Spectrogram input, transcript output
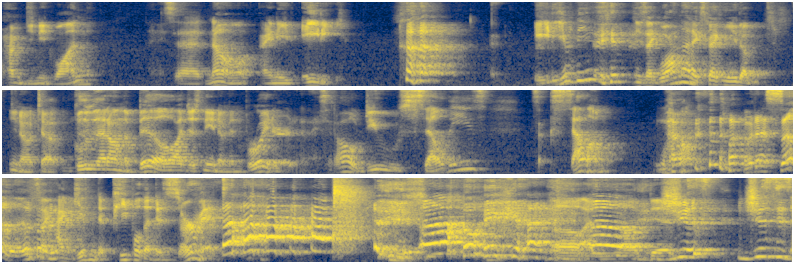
How do you need one? And he said, "No, I need 80. 80 of these?" He's like, "Well, I'm not expecting you to, you know, to glue that on the bill. I just need them embroidered." And I said, "Oh, do you sell these?" He's like, "Sell them." Wow. Why would I sell them? It's like I give them to people that deserve it. oh my god! Oh, I oh, loved it. Just, just his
